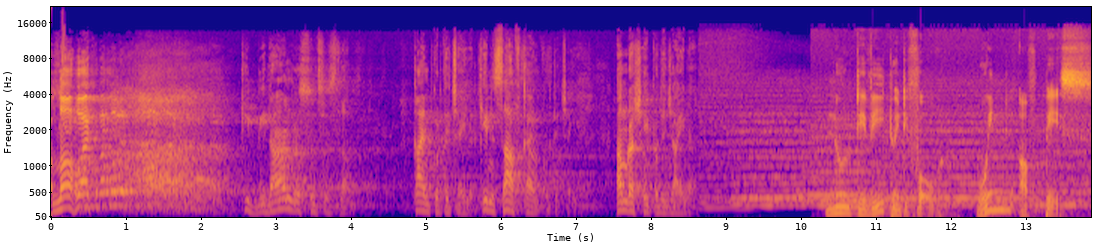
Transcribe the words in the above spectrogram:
আল্লাহ একবার বলেন। কি বিধান রসুল ইসলাম কায়েম করতে চাইলেন, কি ইনসাফ কায়েম করতে চাইলেন? আমরা সেই পদে যাই না। Noor TV 24 Wind of Peace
